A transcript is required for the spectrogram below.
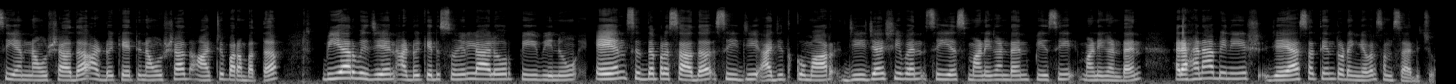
C M Naushad advocate Naushad Attuparambath V R Vijayan advocate Sunil Lalur P Vinu A N Sidhaprasad C G Ajith Kumar Jeeja Sivan C S Manikandan P C Manikandan Rahana Bineesh Jayasathyan തുടങ്ങിയവർ സംസാരിച്ചു.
